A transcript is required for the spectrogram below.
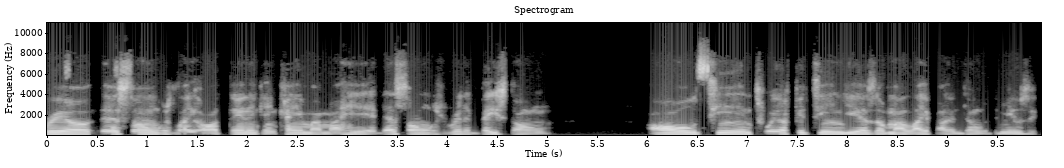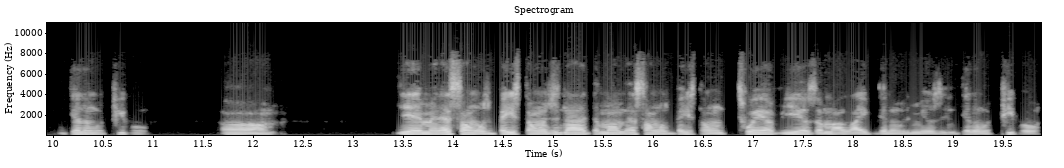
real that song was like authentic and came out of my head that song was really based on all 10 12 15 years of my life i've done with the music dealing with people um, yeah, man, that song was based on just not at the moment. That song was based on 12 years of my life dealing with music, dealing with people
